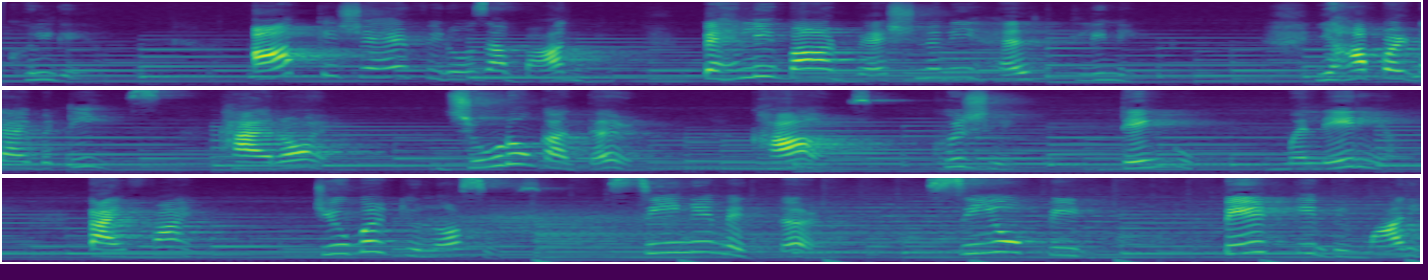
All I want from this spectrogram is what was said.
खुल गया। आपके शहर फिरोजाबाद में पहली बार वैष्णवी हेल्थ क्लिनिक यहाँ पर डायबिटीज़ थायराइड जोड़ों का दर्द खास खुजली डेंगू मलेरिया टाइफाइड ट्यूबरक्यूलोसिस सीने में दर्द सीओपीडी पेट की बीमारी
